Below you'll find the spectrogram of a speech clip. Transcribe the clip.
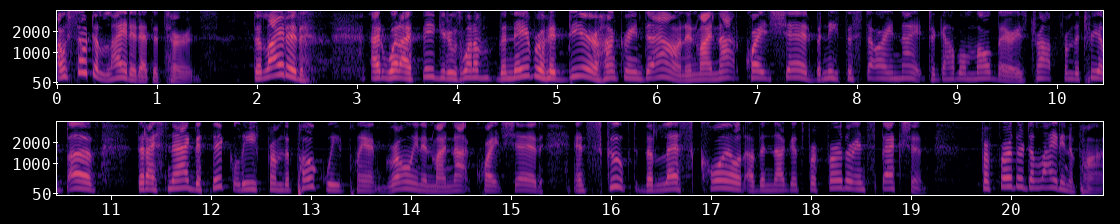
I was so delighted at the turds, delighted at what I figured was one of the neighborhood deer hunkering down in my not quite shed beneath the starry night to gobble mulberries dropped from the tree above that I snagged a thick leaf from the pokeweed plant growing in my not quite shed and scooped the less coiled of the nuggets for further inspection, for further delighting upon.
